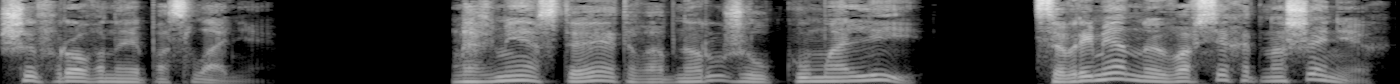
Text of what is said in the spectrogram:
шифрованное послание. Вместо этого обнаружил Кумали, современную во всех отношениях,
